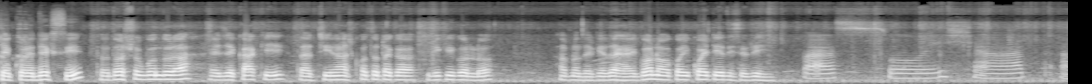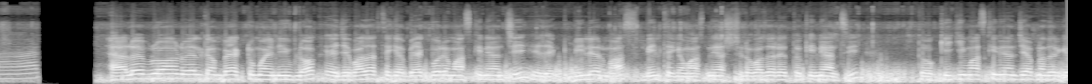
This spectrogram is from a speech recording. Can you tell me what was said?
চেক করে দেখছি। তো দর্শক বন্ধুরা এই যে কাকি তার চিনাস কত টাকা বিক্রি করল আপনাদেরকে দেখায় গণ কই কয়টি দিছে দেখি। পাঁচ ছয় সাত আট hello everyone welcome back to my new blog এই যে বাজার থেকে ব্যাগ ভরে মাছ কিনে আনছি, এই যে বিলের মাছ, বিল থেকে মাছ নিয়ে আসছিল বাজারে, তো কিনে আনছি। তো কি কি মাছ কিনে আনছি আপনাদেরকে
